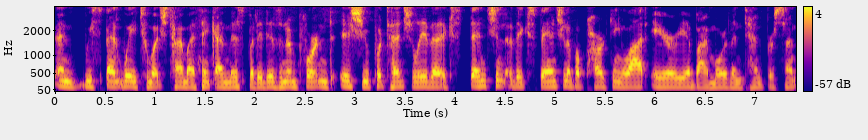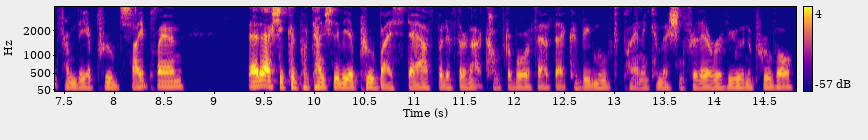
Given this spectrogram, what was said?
and we spent way too much time I think on this, but it is an important issue potentially. The extension, the expansion of a parking lot area by more than ten percent from the approved site plan that actually could potentially be approved by staff, but if they're not comfortable with that, that could be moved to Planning Commission for their review and approval.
